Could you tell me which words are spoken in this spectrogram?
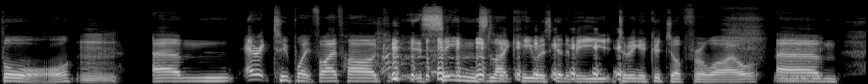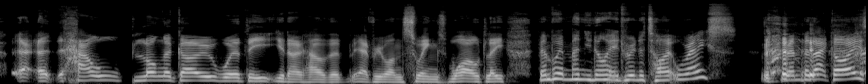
four. Mm. Um, Erik 2.5 Hag, it seemed like he was going to be doing a good job for a while. Um, uh, uh, how long ago were the, you know, how the everyone swings wildly? Remember when Man United were in a title race? Remember that, guys?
